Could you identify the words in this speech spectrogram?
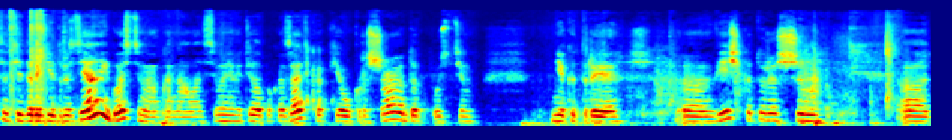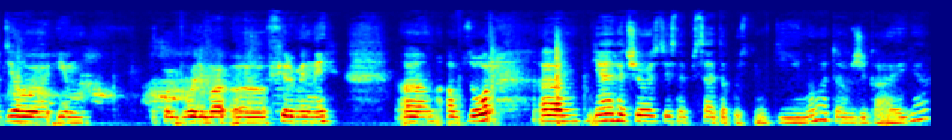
Здравствуйте, дорогие друзья и гости моего канала. Сегодня я хотела показать, как я украшаю, допустим, некоторые э, вещи, которые я сшила. Э, делаю им такой более э, фирменный обзор. Я хочу здесь написать, допустим, Дину. Это выжигаю я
